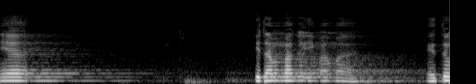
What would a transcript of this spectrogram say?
Ya kita memakai imamah itu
